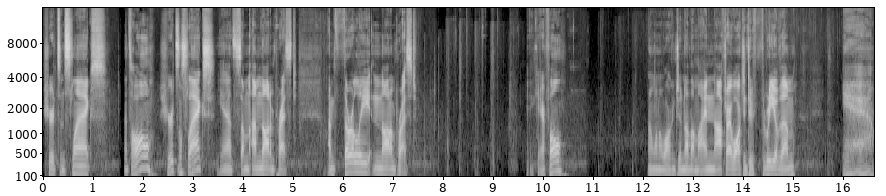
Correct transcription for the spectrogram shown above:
Shirts and slacks. That's all? Shirts and slacks? Yeah, I'm, I'm not impressed. I'm thoroughly not impressed. Be careful. I don't want to walk into another mine after I walked into three of them. Yeah.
